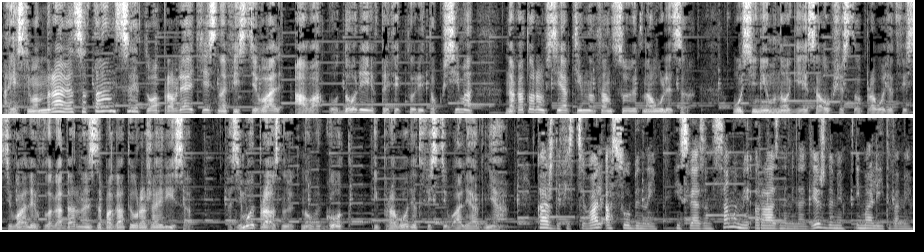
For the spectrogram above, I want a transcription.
А если вам нравятся танцы, то отправляйтесь на фестиваль Ава Одори в префектуре Токусима, на котором все активно танцуют на улицах. Осенью многие сообщества проводят фестивали в благодарность за богатый урожай риса, а зимой празднуют Новый год и проводят фестивали огня. Каждый фестиваль особенный и связан с самыми разными надеждами и молитвами.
